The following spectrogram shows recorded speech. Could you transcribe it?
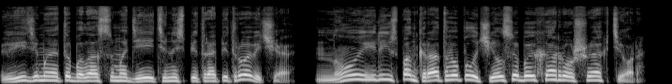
Видимо, это была самодеятельность Петра Петровича, ну или из Панкратова получился бы хороший актер.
